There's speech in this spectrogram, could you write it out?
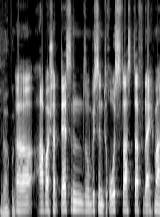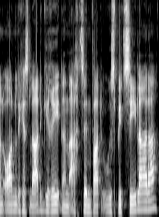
Ja, gut. Äh, aber stattdessen so ein bisschen Trostlaster, vielleicht mal ein ordentliches Ladegerät, einen 18 Watt USB-C-Lader.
